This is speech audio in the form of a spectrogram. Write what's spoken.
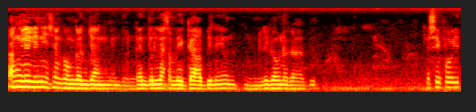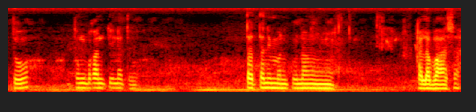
ang lilinisan ko hanggang dyan, hanggang doon. Hanggang lang sa may gabi na yun. Ligaw na gabi. Kasi po ito, itong bakante na to, tataniman ko ng kalabasa.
